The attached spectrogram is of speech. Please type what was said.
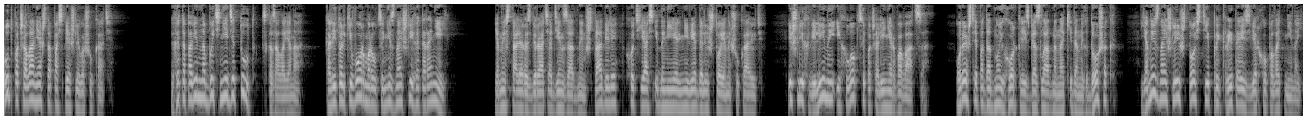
Руд пачала нешта паспешліва шукаць. Гэта павінна быць недзе тут сказала яна. Калі толькі вормараўцы не знайшлі гэта раней яны сталі разбіраць адзін за адным штабелі хоць язь і даніэль не ведалі што яны шукаюць. Ішлі хвіліны і хлопцы пачалі нервавацца урэшце пад адной горкай з бязладна накіданых дошак яны знайшлі штосьці прыкрытае зверху палатнінай.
